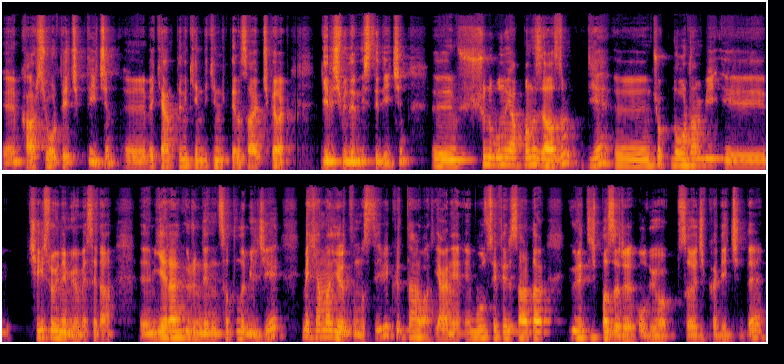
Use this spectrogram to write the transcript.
e, karşı ortaya çıktığı için e, ve kentlerin kendi kimliklerine sahip çıkarak gelişmelerini istediği için e, şunu bunu yapmanız lazım diye e, çok doğrudan bir e, şeyi söylemiyor. Mesela e, yerel ürünlerin satılabileceği mekanlar yaratılması diye bir kriter var. Yani e, bu Seferihisar'da üretici pazarı oluyor Sığacık Kale içinde.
